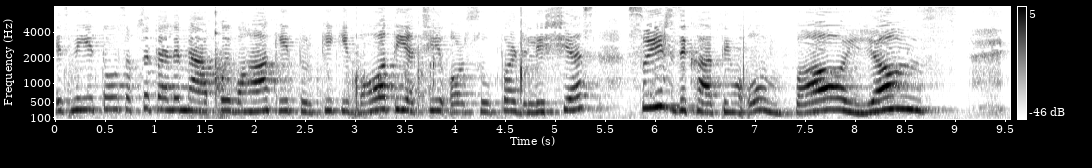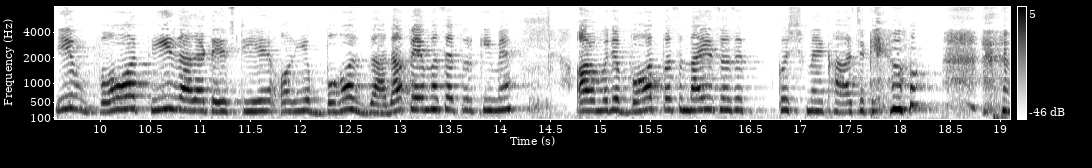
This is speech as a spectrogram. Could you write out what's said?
इसमें ये तो सबसे पहले मैं आपको वहाँ की, तुर्की की बहुत ही अच्छी और सुपर डिलीशियस स्वीट्स दिखाती हूँ। ओ वाह यम्स ये बहुत ही ज़्यादा टेस्टी है और ये बहुत ज़्यादा फ़ेमस है तुर्की में। और मुझे बहुत पसंद आई, इसमें से कुछ मैं खा चुकी हूँ।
